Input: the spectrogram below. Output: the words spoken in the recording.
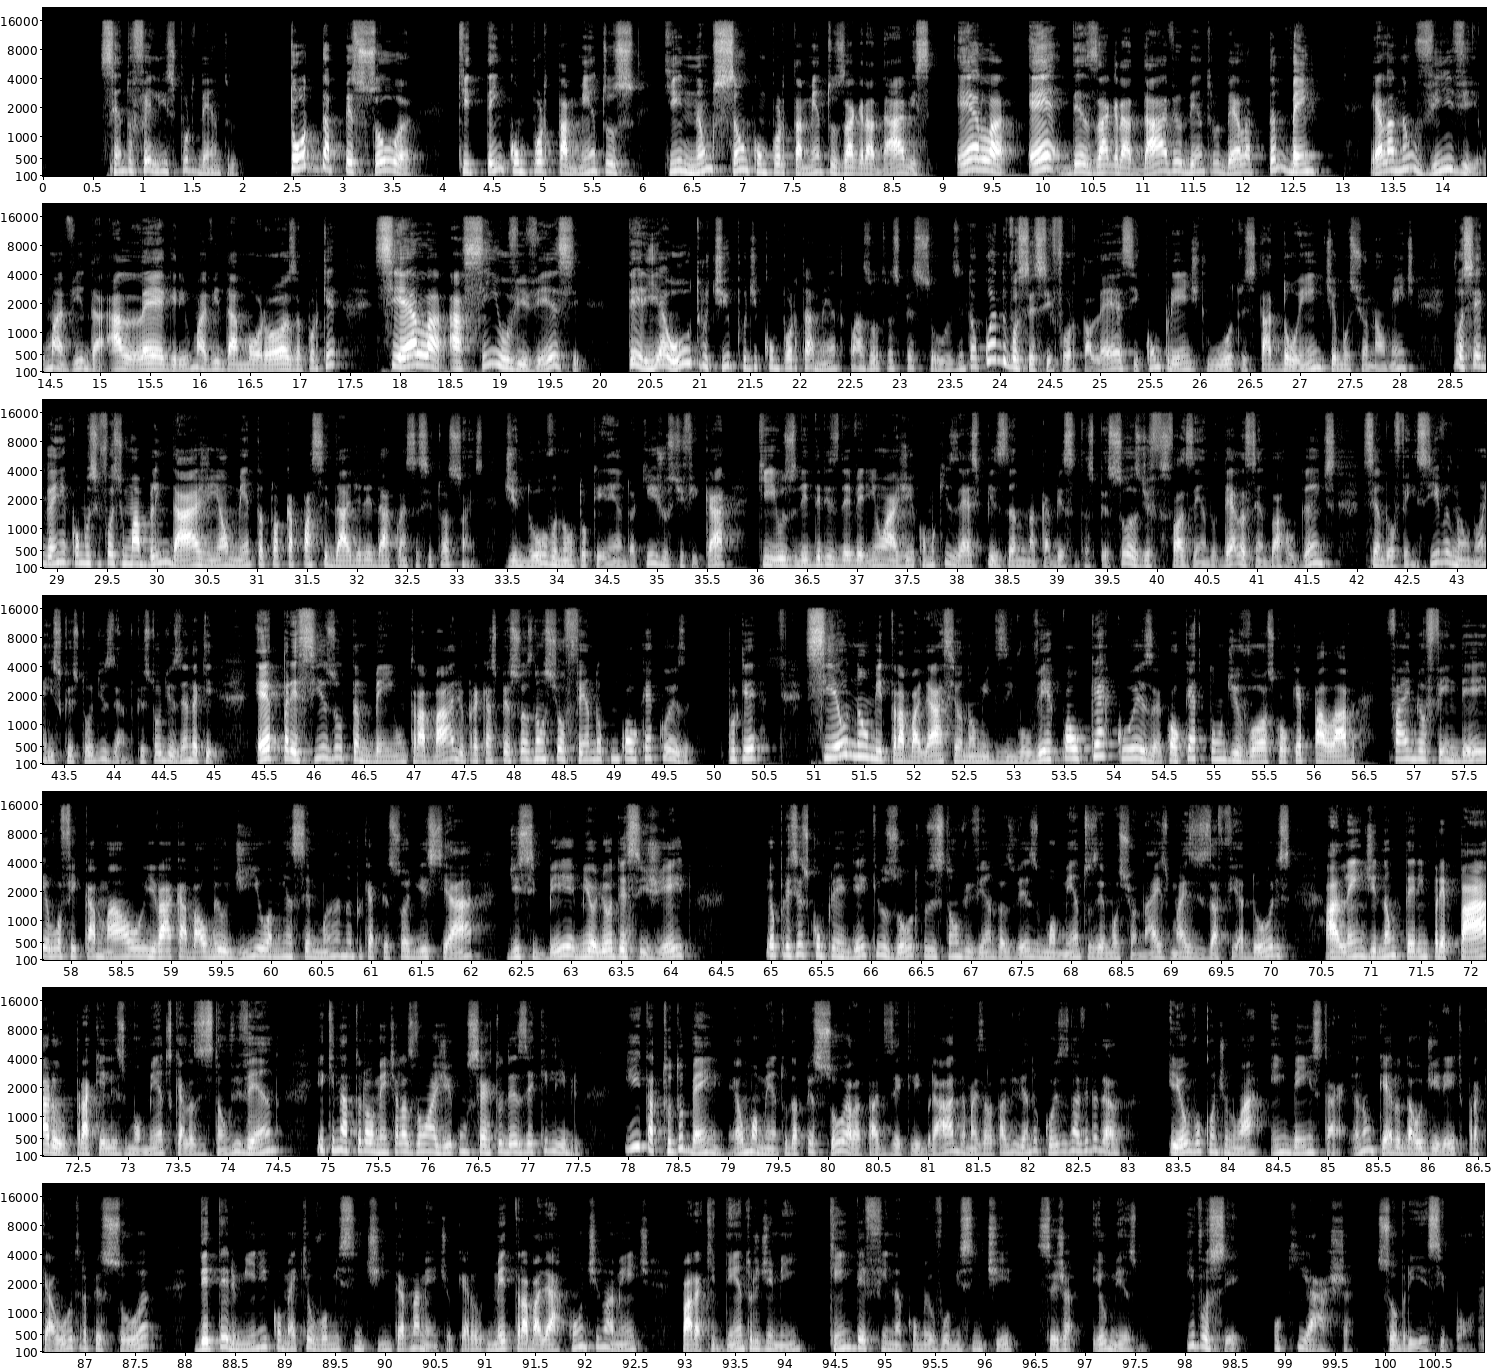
sendo feliz por dentro. Toda pessoa que tem comportamentos que não são comportamentos agradáveis, ela é desagradável dentro dela também. Ela não vive uma vida alegre, uma vida amorosa, porque se ela assim o vivesse, teria outro tipo de comportamento com as outras pessoas. Então, quando você se fortalece e compreende que o outro está doente emocionalmente, você ganha como se fosse uma blindagem aumenta a tua capacidade de lidar com essas situações. De novo, não estou querendo aqui justificar que os líderes deveriam agir como quisesse, pisando na cabeça das pessoas, desfazendo delas, sendo arrogantes, sendo ofensivas. Não, não é isso que eu estou dizendo. O que eu estou dizendo é que é preciso também um trabalho para que as pessoas não se ofendam com qualquer coisa. Porque se eu não me trabalhar, se eu não me desenvolver, qualquer coisa, qualquer tom de voz, qualquer palavra vai me ofender e eu vou ficar mal e vai acabar o meu dia ou a minha semana porque a pessoa disse A, disse B, me olhou desse jeito. Eu preciso compreender que os outros estão vivendo, às vezes, momentos emocionais mais desafiadores, além de não terem preparo para aqueles momentos que elas estão vivendo e que naturalmente elas vão agir com um certo desequilíbrio. E está tudo bem, é o momento da pessoa, ela está desequilibrada, mas ela está vivendo coisas na vida dela. Eu vou continuar em bem-estar. Eu não quero dar o direito para que a outra pessoa determine como é que eu vou me sentir internamente. Eu quero me trabalhar continuamente para que dentro de mim, quem defina como eu vou me sentir seja eu mesmo. E você, o que acha sobre esse ponto?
